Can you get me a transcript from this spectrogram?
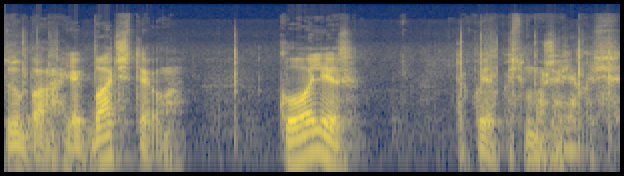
труба. Як бачите, о, колір. Таку якось може якось.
